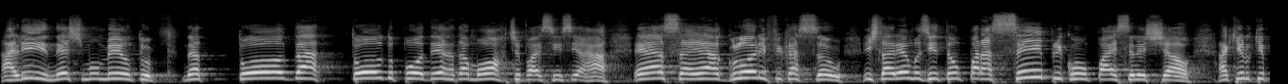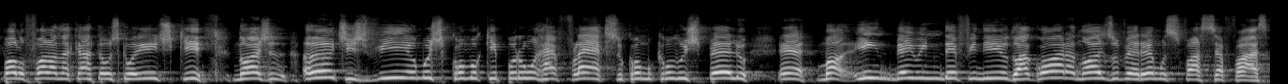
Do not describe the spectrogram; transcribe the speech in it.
Ali, neste momento, né, toda todo o poder da morte vai se encerrar. Essa é a glorificação. Estaremos então para sempre com o Pai Celestial. Aquilo que Paulo fala na carta aos Coríntios, que nós antes víamos como que por um reflexo, como que no espelho é, meio indefinido. Agora nós o veremos face a face.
